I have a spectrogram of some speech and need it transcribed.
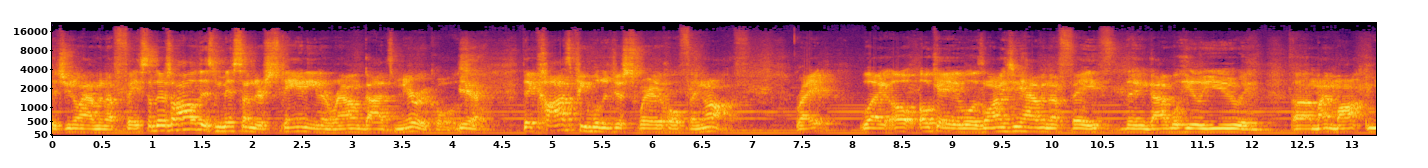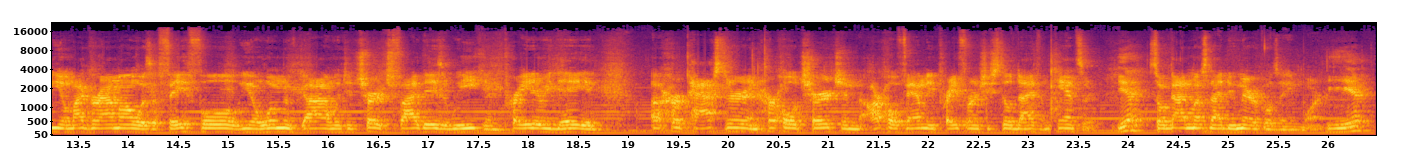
That you don't have enough faith. So there's all this misunderstanding around God's miracles. Yeah. That cause people to just swear the whole thing off, right? Like, oh, okay, well, as long as you have enough faith, then God will heal you. And uh, my mom, you know, my grandma was a faithful, you know, woman of God. Went to church five days a week and prayed every day. And uh, her pastor and her whole church and our whole family prayed for her, and she still died from cancer. Yeah. So God must not do miracles anymore yeah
